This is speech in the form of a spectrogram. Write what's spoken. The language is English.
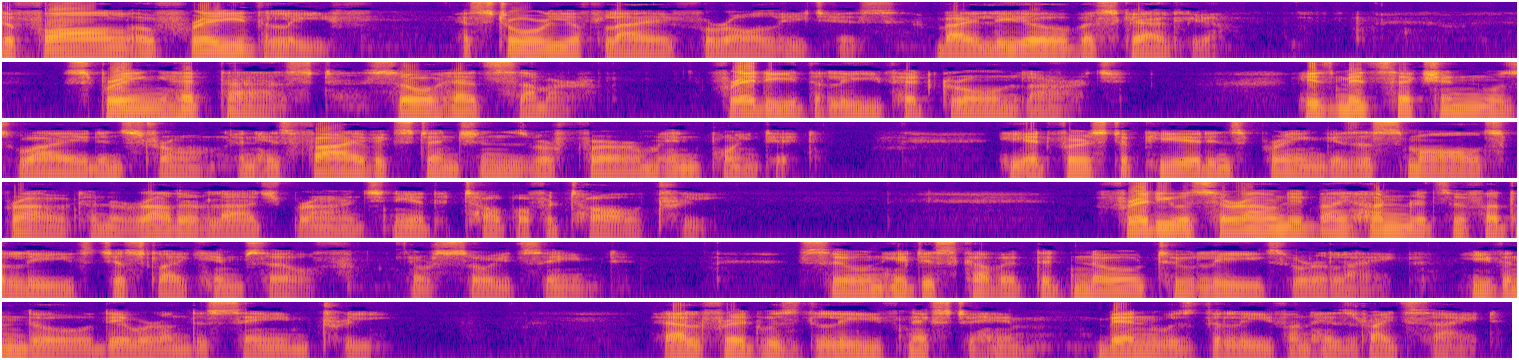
The Fall of Freddie the Leaf A Story of Life for All Ages by Leo Buscaglia. Spring had passed, so had summer. Freddie the leaf had grown large. His midsection was wide and strong, and his five extensions were firm and pointed. He had first appeared in spring as a small sprout on a rather large branch near the top of a tall tree. Freddie was surrounded by hundreds of other leaves just like himself, or so it seemed. Soon he discovered that no two leaves were alike, even though they were on the same tree. Alfred was the leaf next to him, Ben was the leaf on his right side,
